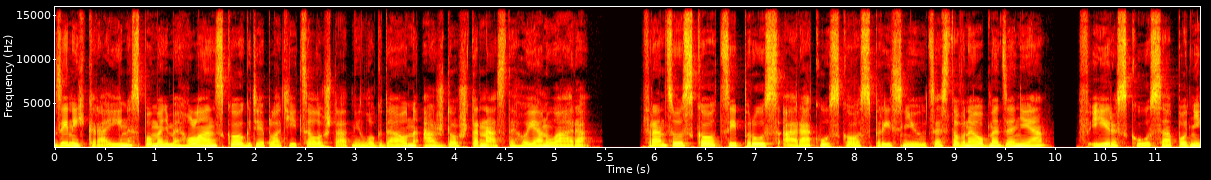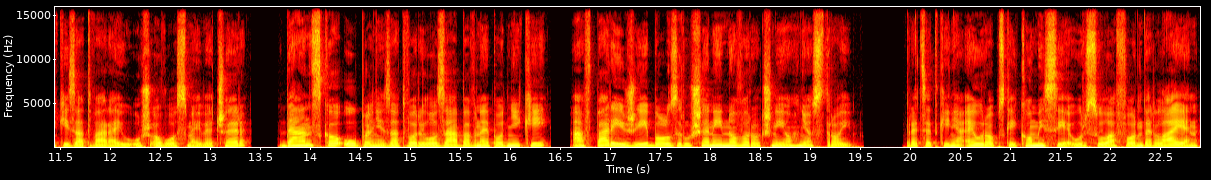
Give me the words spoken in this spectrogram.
Z iných krajín spomeňme Holandsko, kde platí celoštátny lockdown až do 14. januára. Francúzsko, Cyprus a Rakúsko sprísňujú cestovné obmedzenia, v Írsku sa podniky zatvárajú už o 8 večer, Dánsko úplne zatvorilo zábavné podniky a v Paríži bol zrušený novoročný ohňostroj. Predsedkynia Európskej komisie Ursula von der Leyen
